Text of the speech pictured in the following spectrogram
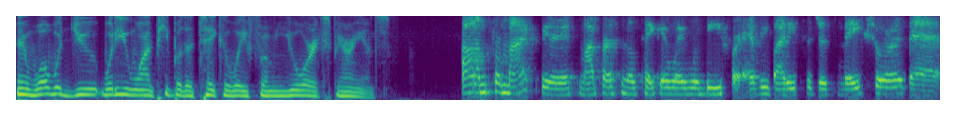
And what would you, what do you want people to take away from your experience? Um, from my experience, my personal takeaway would be for everybody to just make sure that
